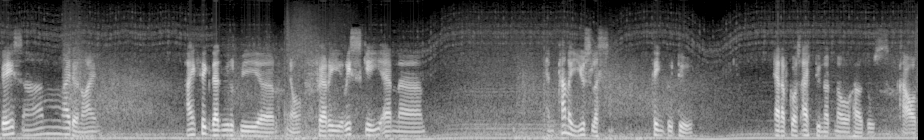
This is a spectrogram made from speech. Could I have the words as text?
base, um, I don't know. I I think that will be uh, you know very risky and uh, and kind of useless thing to do. And of course, I do not know how to scout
